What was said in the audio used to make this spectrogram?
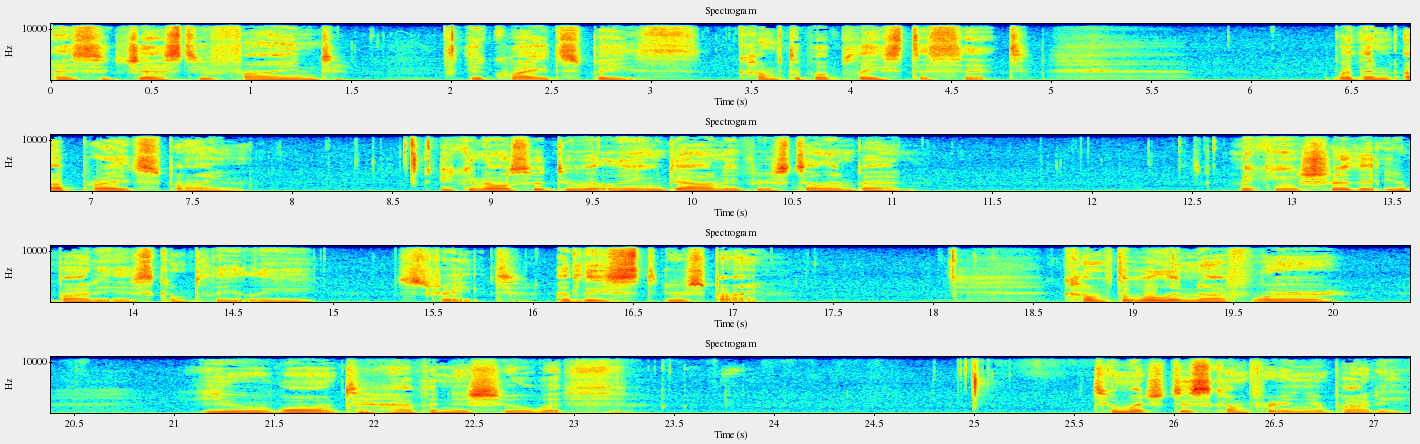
I suggest you find a quiet space, comfortable place to sit with an upright spine. You can also do it laying down if you're still in bed, making sure that your body is completely straight, at least your spine. Comfortable enough where you won't have an issue with too much discomfort in your body,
